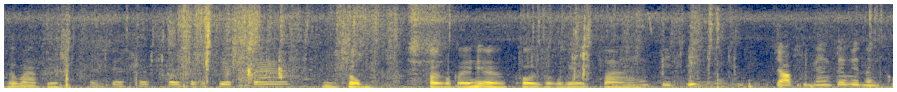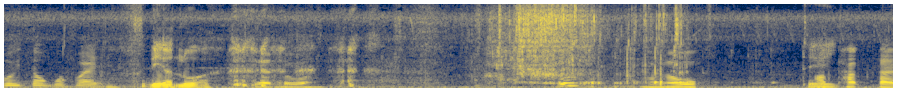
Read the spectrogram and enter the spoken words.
ធ្វើបាបទេទៅទៅសុខភាពស្អាតชมខលកាហ្វេខលកាហ្វេស្តាតិចតិចចាប់ពីហ្នឹងទៅវានឹងអង្គុយតោកកាហ្វេ điện lụa ទៀតដួអានោះ thì អត់ផឹកទៅ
